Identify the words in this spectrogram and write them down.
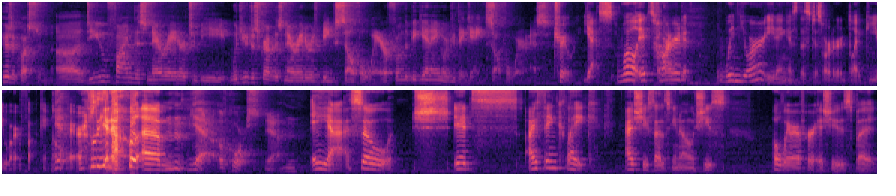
here's a question. Uh, do you find this narrator to be? Would you describe this narrator as being self-aware from the beginning, or do they gain self-awareness? true yes well it's Okay. hard when your eating is this disordered like you are fucking Yeah. aware you know um Yeah, of course. Yeah. yeah so sh- it's i think like as she says you know she's aware of her issues but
